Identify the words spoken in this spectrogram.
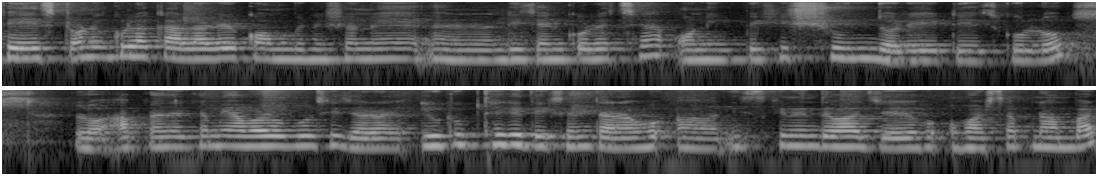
ফেস্ট অনেকগুলো কালারের কম্বিনেশনে ডিজাইন করেছে। অনেক বেশি সুন্দর এই ড্রেসগুলো। আপনাদেরকে আমি আবারও বলছি, যারা ইউটিউব থেকে দেখছেন, তারা স্ক্রিনে দেওয়া যে হোয়াটসঅ্যাপ নাম্বার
